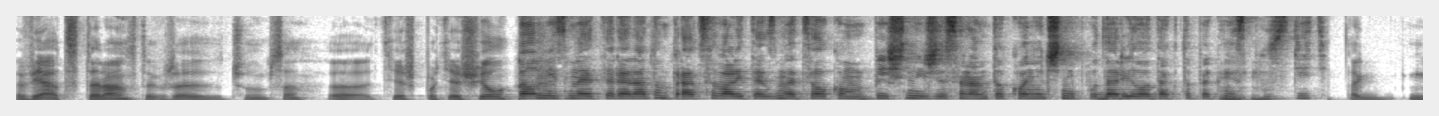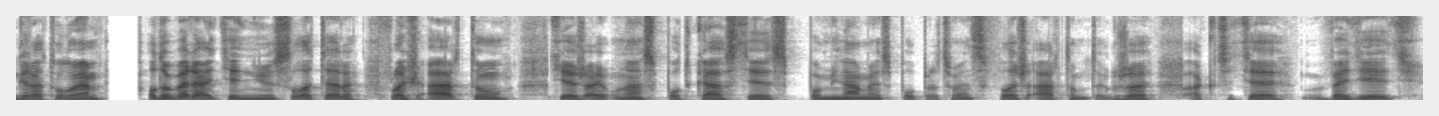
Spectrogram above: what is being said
viac teraz, takže čo som sa uh, tiež potešil. Veľmi sme teda na tom pracovali, tak sme celkom pyšní, že sa nám to konečne podarilo takto pekne mm-hmm. spustiť. Tak gratulujem. Odoberajte newsletter Flash Artu. Tiež aj u nás v podcaste spomíname, spolupracujeme s Flash Artom, takže ak chcete vedieť,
